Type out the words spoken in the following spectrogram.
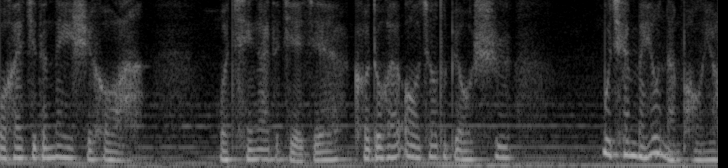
我还记得那时候啊，我亲爱的姐姐可都还傲娇的表示，目前没有男朋友。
